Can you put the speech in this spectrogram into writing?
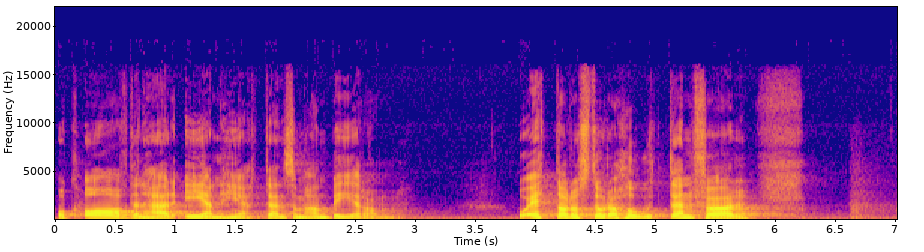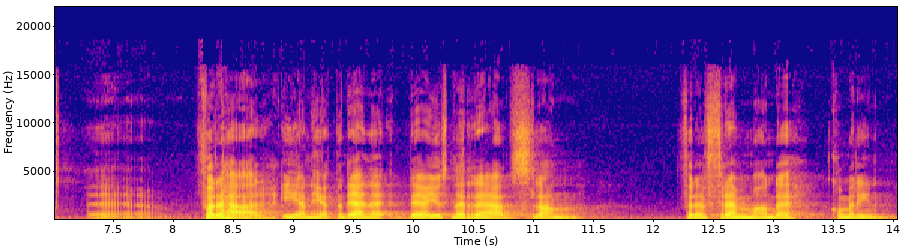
och av den här enheten som han ber om. Och ett av de stora hoten för, eh, för den här enheten, det är, när, det är just när rädslan för den främmande kommer in.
